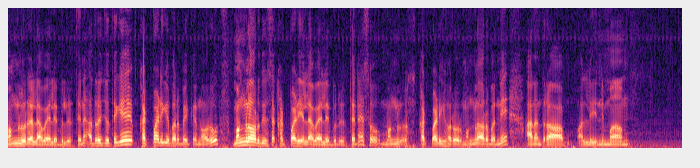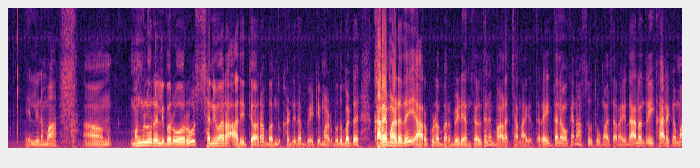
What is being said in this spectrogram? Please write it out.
ಮಂಗಳೂರಲ್ಲಿ ಅವೈಲೇಬಲ್ ಇರ್ತೇನೆ. ಅದರ ಜೊತೆಗೆ ಕಟ್ಪಾಡಿಗೆ ಬರಬೇಕೆನ್ನೋರು ಮಂಗಳವಾರ ದಿವಸ ಕಟ್ಪಾಡಿಯಲ್ಲಿ ಅವೈಲೇಬಲ್ ಇರ್ತೇನೆ. ಸೊ ಮಂಗಳೂರು ಕಟ್ಪಾಡಿಗೆ ಹೊರವರು ಮಂಗಳವಾರ ಬನ್ನಿ. ಆನಂತರ ಅಲ್ಲಿ ನಿಮ್ಮ ಇಲ್ಲಿ ನಮ್ಮ ಮಂಗಳೂರಲ್ಲಿ ಬರುವವರು ಶನಿವಾರ, ಆದಿತ್ಯವಾರ ಬಂದು ಖಂಡಿತ ಭೇಟಿ ಮಾಡ್ಬೋದು. ಬಟ್ ಕರೆ ಮಾಡದೆ ಯಾರು ಕೂಡ ಬರಬೇಡಿ ಅಂತ ಹೇಳ್ತೇನೆ, ಭಾಳ ಚೆನ್ನಾಗಿರುತ್ತೆ. ರೈತನೇ ತಾನೇ? ಓಕೆನಾ ಸೊ ತುಂಬ ಚೆನ್ನಾಗಿದೆ. ಆನಂತರ ಈ ಕಾರ್ಯಕ್ರಮ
